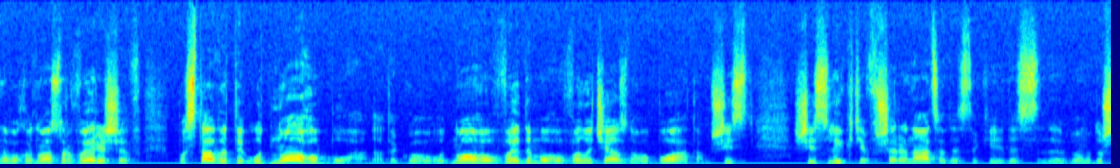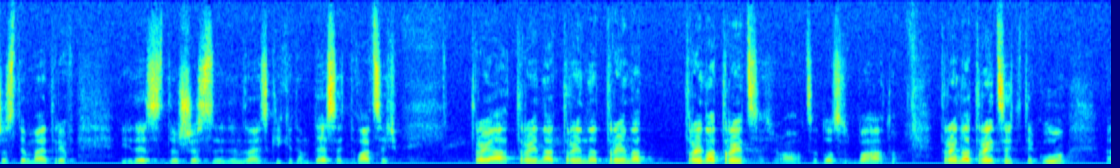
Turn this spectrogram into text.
Навуходоносор вирішив поставити одного Бога, да, такого одного видимого величезного Бога, там шість, шість ліктів ширина, це десь такий, десь до 6 метрів, і десь до 6, не знаю скільки там, 10, 20, 3, а, 3 на 3 на 3 на 3 на 30. Вау, це досить багато. 3 на 30 таку е,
